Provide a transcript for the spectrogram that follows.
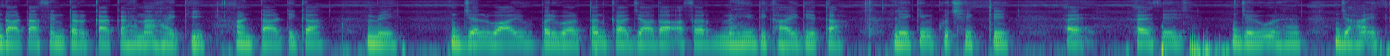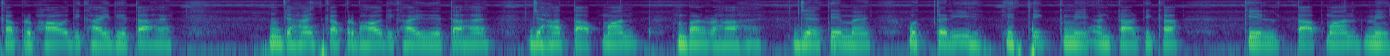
data centre का कहना है कि अंटार्कटिका में जलवायु परिवर्तन का ज़्यादा असर नहीं दिखाई देता, लेकिन कुछ हिस्से ऐसे ज़रूर हैं जहाँ इसका प्रभाव दिखाई देता है, जहाँ इसका प्रभाव दिखाई देता है, जहाँ तापमान बढ़ रहा है। जैसे मैं उत्तरी हिस्से में अंटार्कटिका के तापमान में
